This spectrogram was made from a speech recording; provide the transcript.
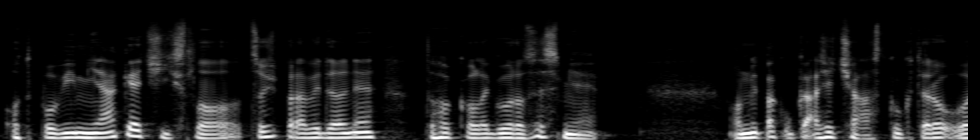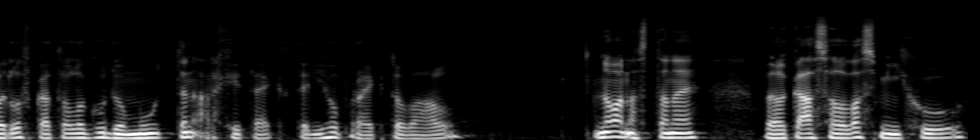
odpovím nějaké číslo, což pravidelně toho kolegu rozesměje. On mi pak ukáže částku, kterou uvedl v katalogu domů ten architekt, který ho projektoval. No a nastane velká salva smíchu,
